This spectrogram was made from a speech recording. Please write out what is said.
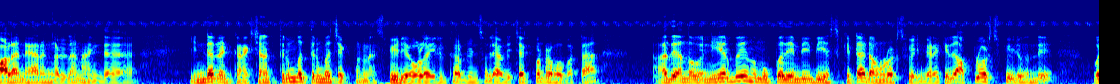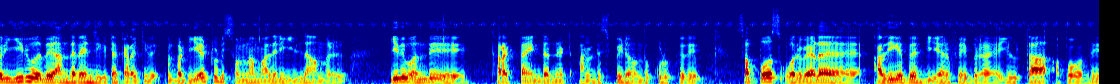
பல நேரங்களில் நான் இந்த இன்டர்நெட் கனெக்ஷனை திரும்ப திரும்ப செக் பண்ணேன். ஸ்பீடு எவ்வளோ இருக்குது அப்படின்னு சொல்லி. அப்படி செக் பண்ணுறப்ப பார்த்தா அது அந்த நியர்பை அந்த முப்பது எம்பிபிஎஸ் கிட்ட டவுன்லோட் ஸ்பீடு கிடைக்கிது. அப்லோட் ஸ்பீடு வந்து ஒரு இருபது அந்த ரேஞ்சு கிட்ட கிடைக்கிது. பட் ஏ டு சொன்ன மாதிரி இல்லாமல் இது வந்து கரெக்டாக இன்டர்நெட் அந்த ஸ்பீடை வந்து கொடுக்குது. சப்போஸ் ஒருவேளை அதிக பேர் ஏர் ஃபைபரை இழுத்தா அப்போ வந்து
